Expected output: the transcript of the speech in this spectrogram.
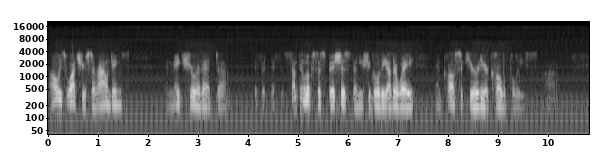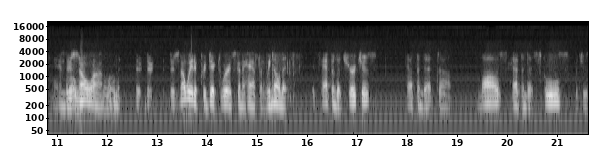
always watch your surroundings and make sure that uh, if it, if something looks suspicious then you should go the other way and call security or call the police uh, and there's no uh, there, there, there's no way to predict where it's going to happen we know that it's happened at churches happened at uh, malls happened at schools which is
